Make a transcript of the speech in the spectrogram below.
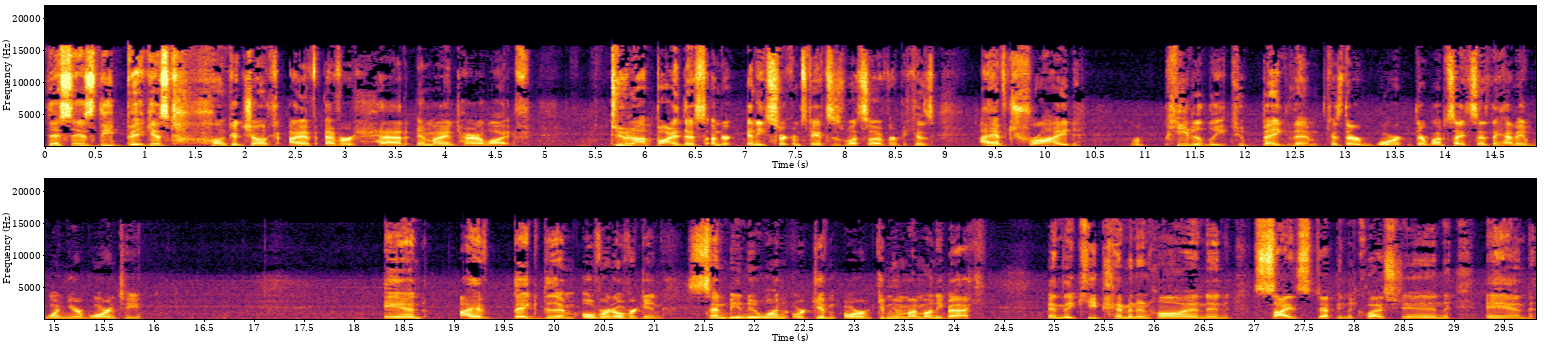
This is the biggest hunk of junk I have ever had in my entire life. Do not buy this under any circumstances whatsoever because I have tried repeatedly to beg them because their war- their website says they have a one year warranty, and I have begged them over and over again, send me a new one or give or give me my money back, and they keep hemming and hawing and sidestepping the question and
